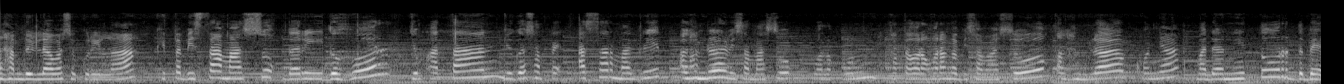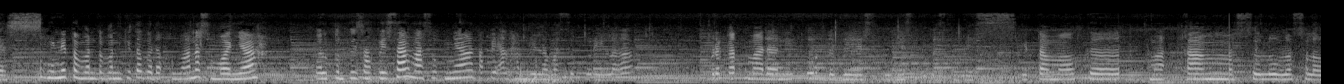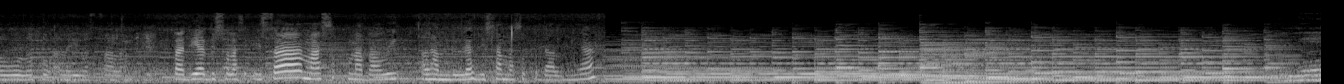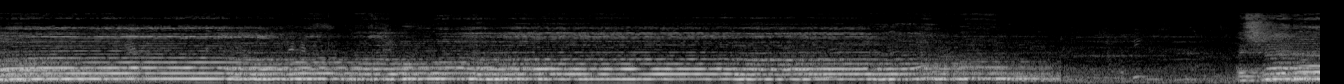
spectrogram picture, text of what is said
Alhamdulillah wa syukurillah. Kita bisa masuk dari Duhur, Jumatan, juga sampai Asar, Maghrib. Alhamdulillah bisa masuk walaupun kata orang-orang nggak bisa masuk. Alhamdulillah pokoknya Madani Tour the best. Ini teman-teman kita gak pada ke mana semuanya? Walaupun pisah-pisah masuknya tapi Alhamdulillah wa syukurillah. Berkat Madani Tour the best, the best, the best kita mau ke makam Rasulullah Shallallahu Alaihi Wasallam. Tadi habis sholat isya masuk Nabawi, alhamdulillah bisa masuk ke dalamnya. أشهد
